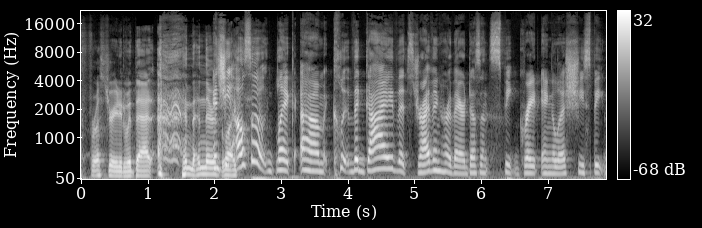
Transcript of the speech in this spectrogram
frustrated with that. and then there's And she like, also like um cl- the guy that's driving her there doesn't speak great English. She speak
